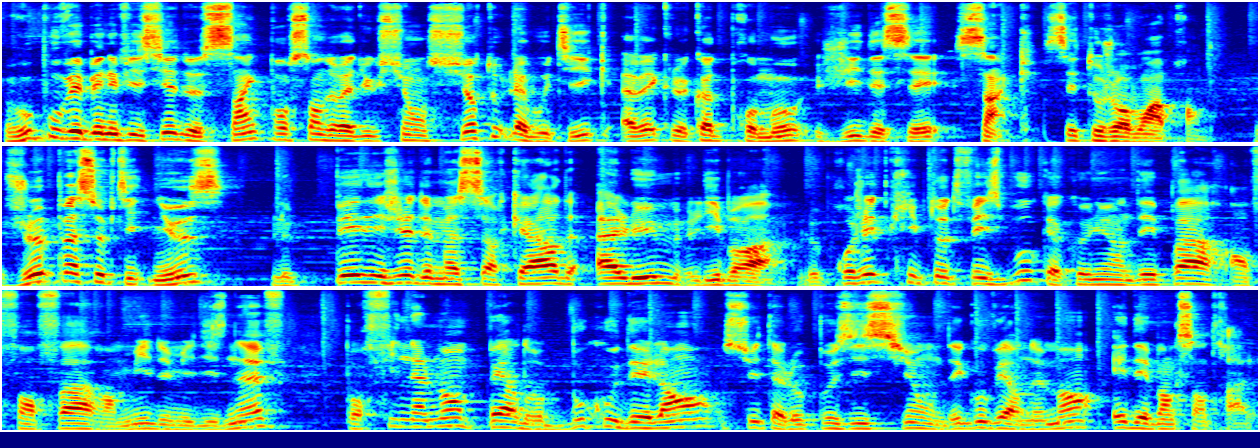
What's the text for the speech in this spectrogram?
vous pouvez bénéficier de 5% de réduction sur toute la boutique avec le code promo JDC5. C'est toujours bon à prendre. Je passe aux petites news. Le PDG de Mastercard allume Libra. Le projet de crypto de Facebook a connu un départ en fanfare en mi-2019 pour finalement perdre beaucoup d'élan suite à l'opposition des gouvernements et des banques centrales.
